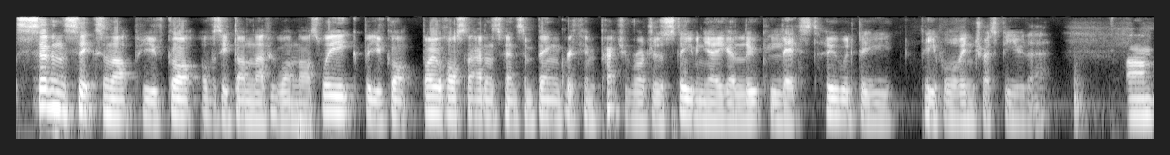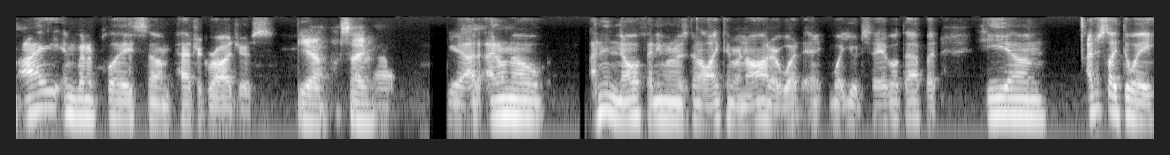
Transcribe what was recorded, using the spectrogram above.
Seven, six, and up. You've got obviously Dunlap who won last week, but you've got Beau Hossler, Adam Svensson, Ben Griffin, Patrick Rodgers, Stephan Jaeger, Luke List. Who would be people of interest for you there? Um, I am gonna play some Patrick Rodgers. Yeah, same. Yeah, I, I don't know. I didn't know if anyone was gonna like him or not, or what what you would say about that. But he, um, I just like the way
